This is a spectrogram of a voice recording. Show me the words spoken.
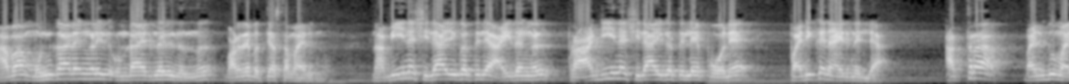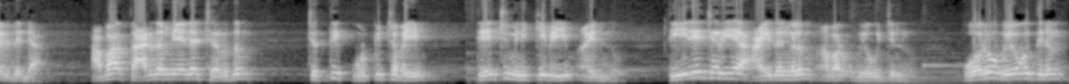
അവ മുൻകാലങ്ങളിൽ ഉണ്ടായിരുന്നതിൽ നിന്ന് വളരെ വ്യത്യസ്തമായിരുന്നു. നവീന ശിലായുഗത്തിലെ ആയുധങ്ങൾ പ്രാചീന ശിലായുഗത്തിലെ പോലെ പരുക്കനായിരുന്നില്ല. അത്ര വലുതുമായിരുന്നില്ല. അവ താരതമ്യേന ചെറുതും ചെത്തി കുറിപ്പിച്ചവയും തേച്ചു മിനുക്കിയവയും ആയിരുന്നു. തീരെ ചെറിയ ആയുധങ്ങളും അവർ ഉപയോഗിച്ചിരുന്നു. ഓരോ ഉപയോഗത്തിനും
